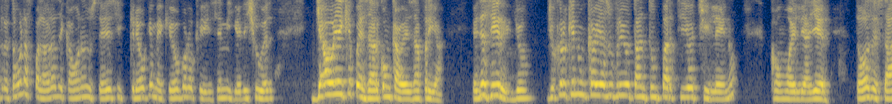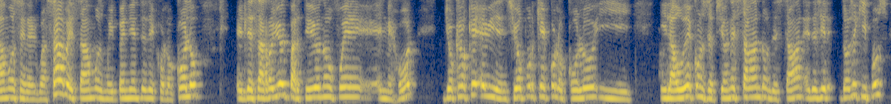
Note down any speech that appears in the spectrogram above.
retomo las palabras de cada uno de ustedes y creo que me quedo con lo que dice Miguel y Schubert. Ya hoy hay que pensar con cabeza fría. Es decir, yo, yo creo que nunca había sufrido tanto un partido chileno como el de ayer. Todos estábamos en el WhatsApp, estábamos muy pendientes de Colo Colo. El desarrollo del partido no fue el mejor. Yo creo que evidenció por qué Colo Colo y, la U de Concepción estaban donde estaban. Es decir, dos equipos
